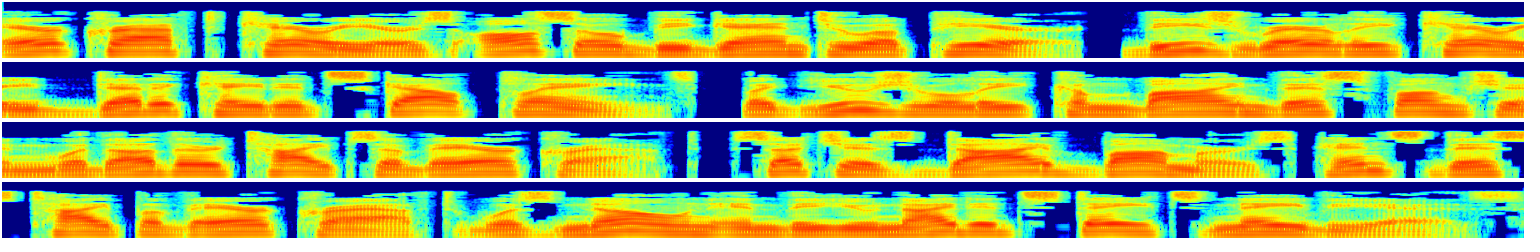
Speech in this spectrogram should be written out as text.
aircraft carriers also began to appear. These rarely carried dedicated scout planes, but usually combined this function with other types of aircraft, such as dive bombers hence this type of aircraft was known in the United States Navy as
